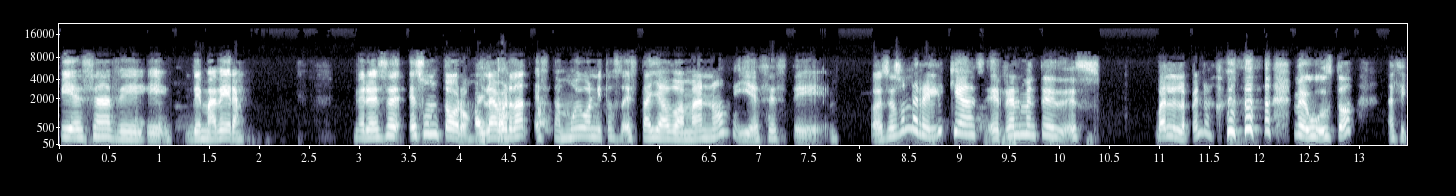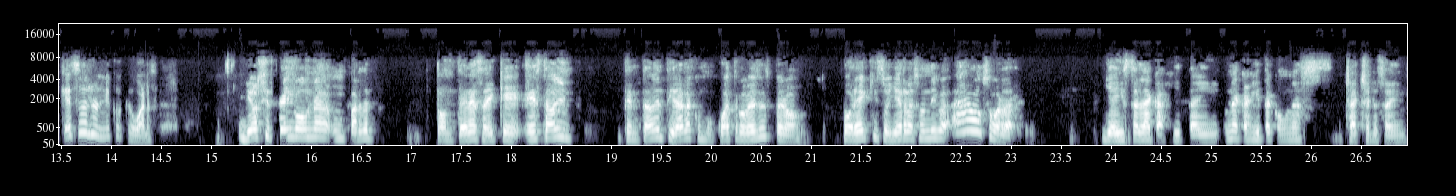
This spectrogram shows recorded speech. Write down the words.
pieza de, de madera. Pero ese es un toro. Ahí la está. verdad está muy bonito, es tallado a mano y es este, pues es una reliquia, eh, realmente es, vale la pena. Me gustó, así que eso es lo único que guardo. Yo sí tengo una, un par de tonteras ahí que he estado in- intentado en tirarla como cuatro veces, pero por X o Y razón digo, ah, vamos a guardar. Y ahí está la cajita ahí, una cajita con unas chácharas ahí.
